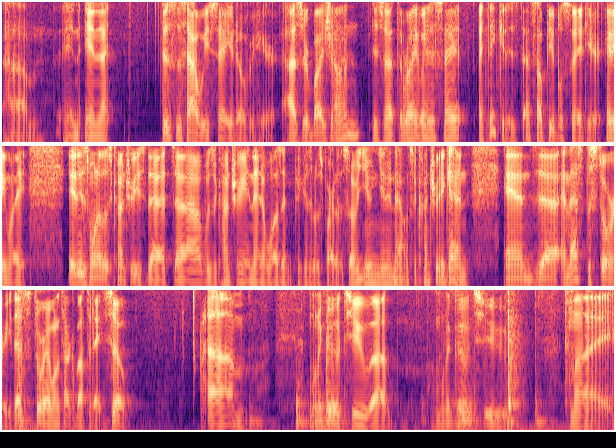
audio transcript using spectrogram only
um, and and I, this is how we say it over here. Azerbaijan is that the right way to say it? I think it is. That's how people say it here. Anyway, it is one of those countries that uh, was a country and then it wasn't because it was part of the Soviet Union and now it's a country again. And uh, and that's the story. That's the story I want to talk about today. So. Um, I want to go to uh, I want to go to my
